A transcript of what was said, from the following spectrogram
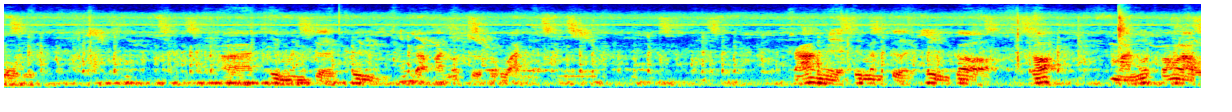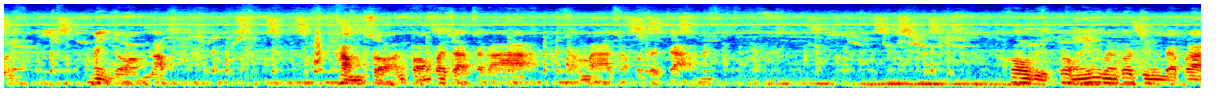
เรื่องของโควิดอ่าที่มันเกิดขึ้นกับมนุษย์อยู่ทุกวันสาเหตุที่มันเกิดขึ้นก็เพราะมนุษย์ของเราเนี่ย ไม่ยอมรับคำสอนของพระศาสดาสัมมาสัมพุทธเจ้าโควิดตรงนี้มันก็จึงแบบว่า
